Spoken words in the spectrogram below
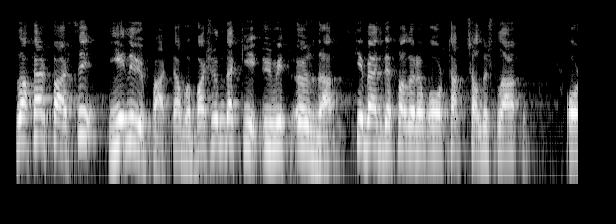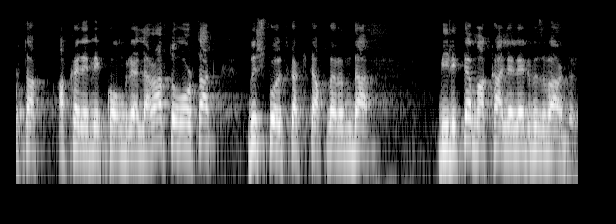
Zafer Partisi yeni bir parti ama başındaki Ümit Özdağ ki ben de tanırım ortak çalışmalar, ortak akademik kongreler hatta ortak dış politika kitaplarında birlikte makalelerimiz vardır.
